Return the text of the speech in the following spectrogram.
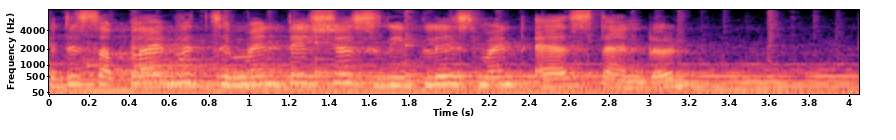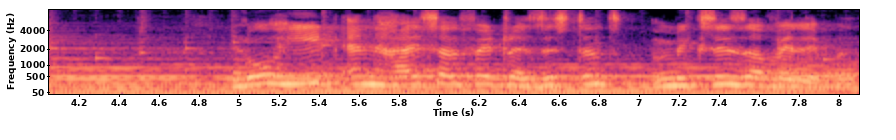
It is supplied with cementitious replacement as standard. Low heat and high sulfate resistance mixes available.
